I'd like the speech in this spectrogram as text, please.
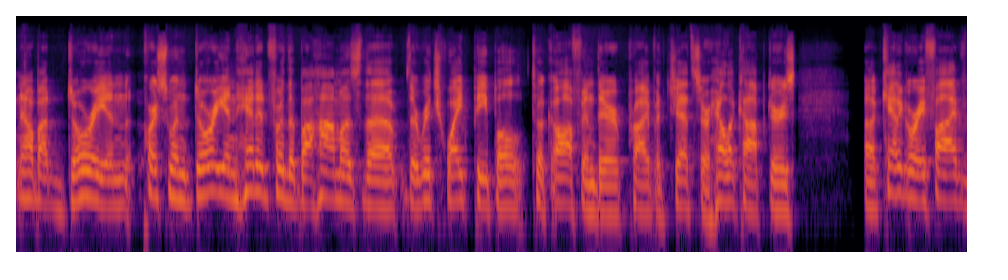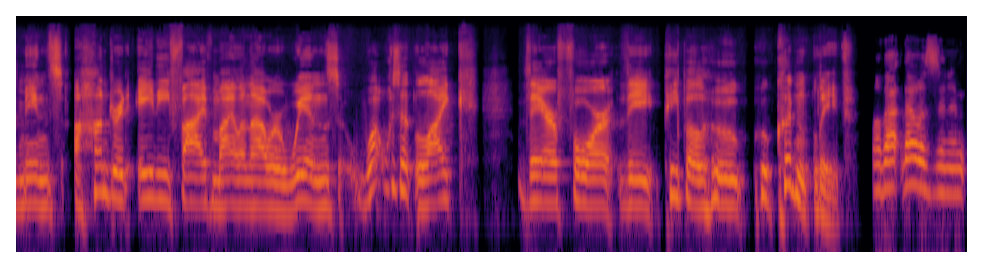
now about Dorian. Of course, when Dorian headed for the Bahamas, the, the rich white people took off in their private jets or helicopters. Uh, category five means 185 mile an hour winds. What was it like there for the people who who couldn't leave? Well, that that was an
